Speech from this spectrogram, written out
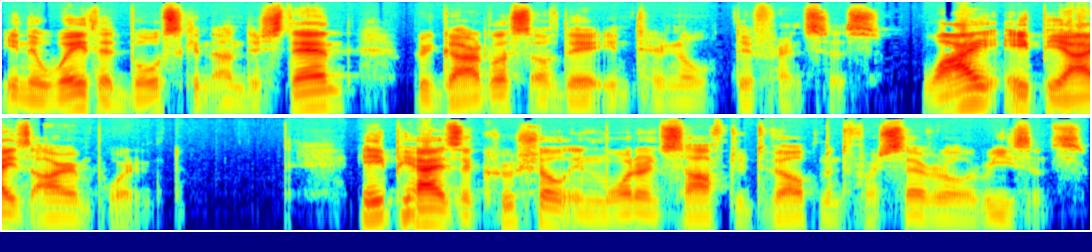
in a way that both can understand, regardless of their internal differences. Why APIs are important? APIs are crucial in modern software development for several reasons.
